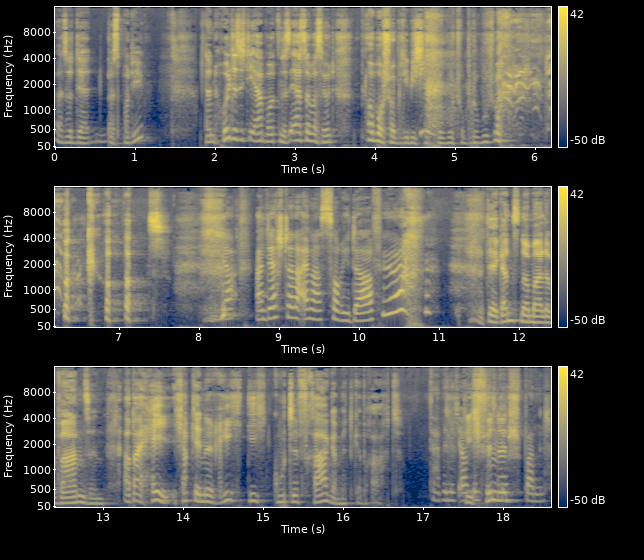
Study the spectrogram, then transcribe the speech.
Also der bei Spotty. Dann holt er sich die AirPods und das erste, was er hört, Bloboscher blieb ich hier. Oh Gott. Ja, an der Stelle einmal sorry dafür. Der ganz normale Wahnsinn. Aber hey, ich habe dir eine richtig gute Frage mitgebracht. Da bin ich auch ich finde, gespannt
